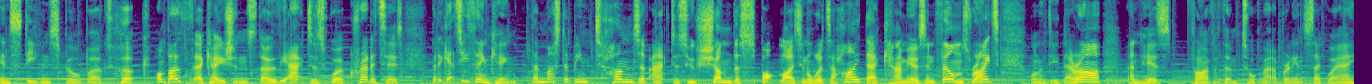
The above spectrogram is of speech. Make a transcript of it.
in Steven Spielberg's Hook. On both occasions, though, the actors were credited, but it gets you thinking there must have been tons of actors who shunned the spotlight in order to hide their cameos in films, right? Well, indeed there are, and here's five of them. Talk about a brilliant segue, eh?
